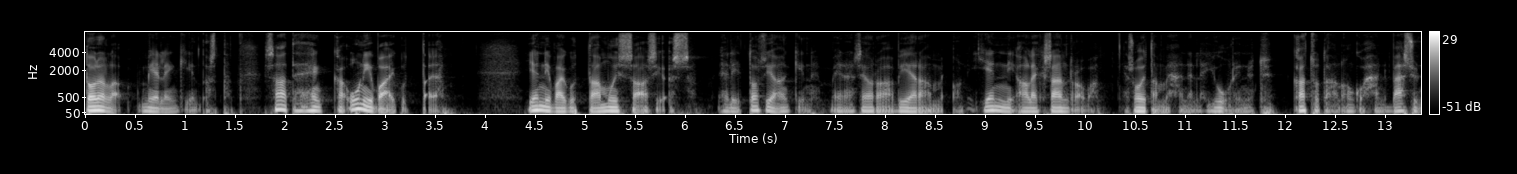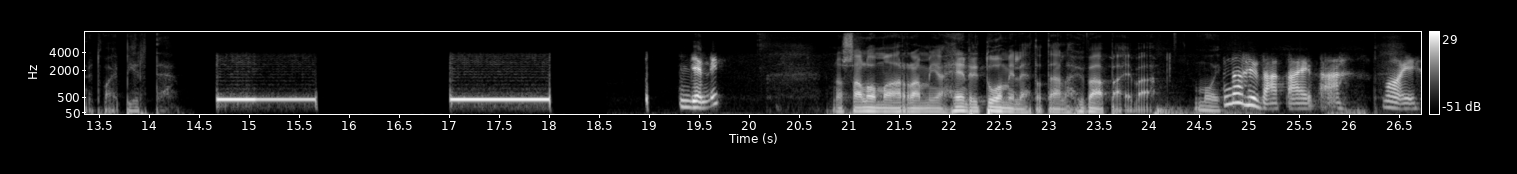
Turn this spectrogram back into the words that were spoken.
Todella mielenkiintoista. Saat Henkka univaikuttaja. Jenni vaikuttaa muissa asioissa. Eli tosiaankin meidän seuraava vieraamme on Jenni Aleksandrova ja soitamme hänelle juuri nyt. Katsotaan, onko hän väsynyt vai pirteä. Jenni. No Salomaa Rami ja Henri Tuomilehto täällä, hyvää päivää. Moi. No hyvää päivää. Moi.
